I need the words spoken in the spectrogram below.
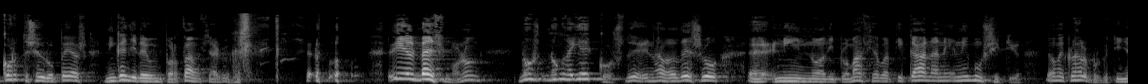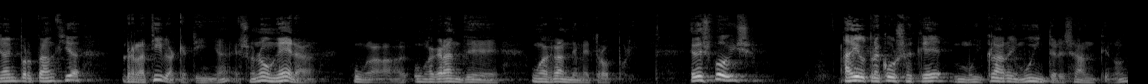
cortes europeas ninguén lle deu importancia. e el mesmo, non? Non, non hai ecos de nada deso, eh, nin na diplomacia vaticana, nin en ningún sitio. Non é claro, porque tiña a importancia relativa que tiña, eso non era unha, unha grande unha grande metrópoli. E despois, hai outra cousa que é moi clara e moi interesante. Non?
